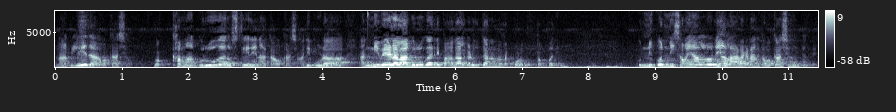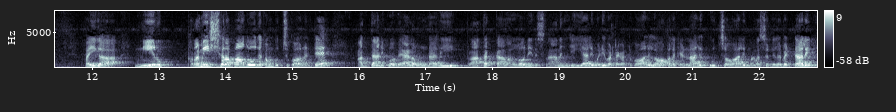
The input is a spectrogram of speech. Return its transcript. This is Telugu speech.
నాకు లేదా అవకాశం. ఒక్క మా గురువు గారు వస్తేనే నాకు అవకాశం. అది కూడా అన్ని వేళలా గురువుగారిని పాదాలు కడుగుతానని అడగకూడదు తప్పది. కొన్ని కొన్ని సమయాల్లోనే అలా అడగడానికి అవకాశం ఉంటుంది. పైగా నేను పరమేశ్వర పాదోదకం పుచ్చుకోవాలంటే దానికో వేళ ఉండాలి. ప్రాతకాలంలో నేను స్నానం చేయాలి మడిబట్ట కట్టుకోవాలి లోపలికి వెళ్ళాలి కూర్చోవాలి మనసు నిలబెట్టాలి.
